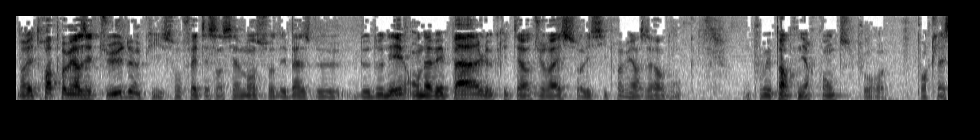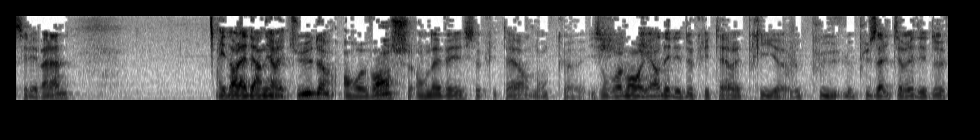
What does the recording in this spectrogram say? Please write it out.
Dans les trois premières études, qui sont faites essentiellement sur des bases de, données, on n'avait pas le critère duresse sur les six premières heures, donc on ne pouvait pas en tenir compte pour, pour classer les malades. Et dans la dernière étude, en revanche, on avait ce critère. Donc, euh, ils ont vraiment regardé les deux critères et pris euh, le, plus, le plus altéré des deux.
